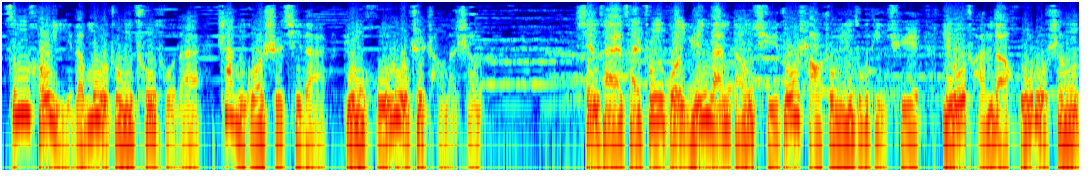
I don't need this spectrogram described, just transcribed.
曾侯乙的墓中出土的战国时期的用葫芦制成的笙。现在在中国云南等许多少数民族地区流传的葫芦笙、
